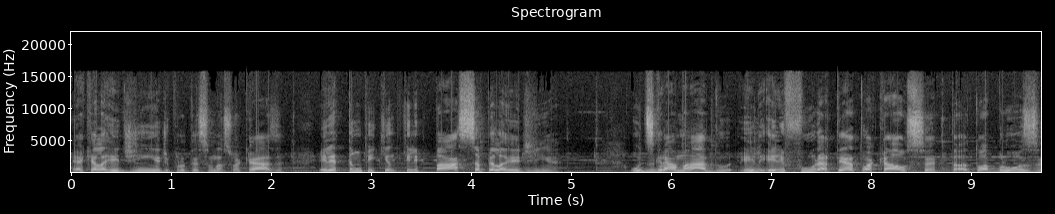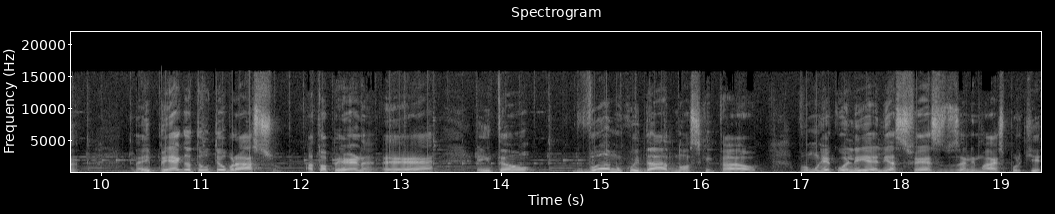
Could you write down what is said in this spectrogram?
é aquela redinha de proteção na sua casa, ele é tão pequeno que ele passa pela redinha. O desgramado, ele, ele fura até a tua calça, a tua blusa, né? e pega o teu braço, a tua perna. É. Então, vamos cuidar do nosso quintal. Vamos recolher ali as fezes dos animais, porque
